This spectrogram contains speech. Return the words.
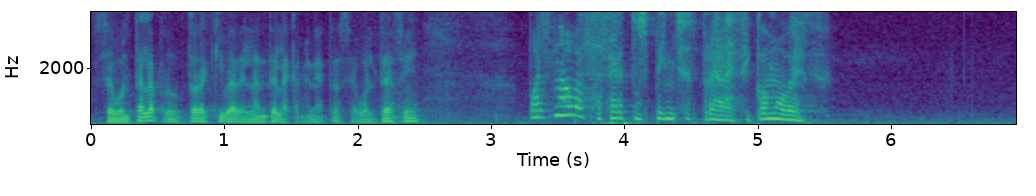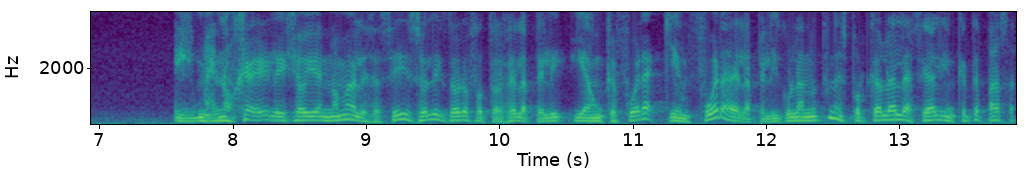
Se voltea la productora que iba delante de la camioneta, se voltea así. Pues no vas a hacer tus pinches pruebas, ¿y cómo ves? Y me enojé y le dije, oye, no me hables así, soy el director de fotografía de la peli y aunque fuera quien fuera de la película, no tienes por qué hablarle así a alguien, ¿qué te pasa?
